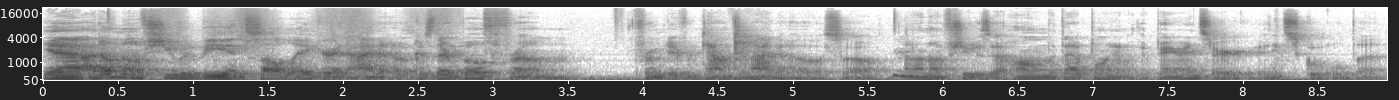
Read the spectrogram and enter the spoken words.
Yeah, I don't know if she would be in Salt Lake or in Idaho because they're both from from different towns in Idaho. So I don't know if she was at home at that point with her parents or in school, but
